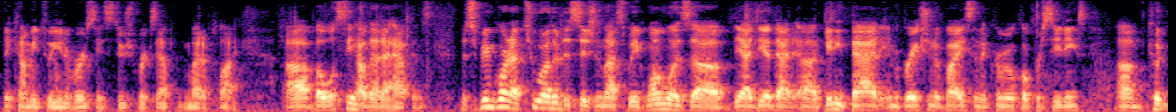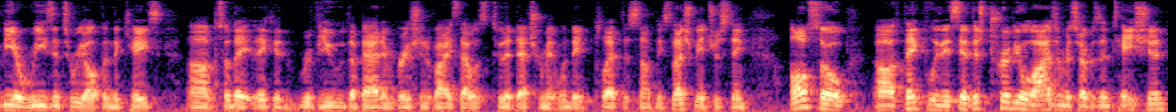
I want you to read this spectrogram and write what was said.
they come into a university institution, for example, might apply. Uh, but we'll see how that happens. The Supreme Court had two other decisions last week. One was uh, the idea that uh, getting bad immigration advice in the criminal proceedings um, could be a reason to reopen the case um, so they, they could review the bad immigration advice that was to the detriment when they pled to something. So that should be interesting. Also, uh, thankfully, they said this trivial lies or misrepresentation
